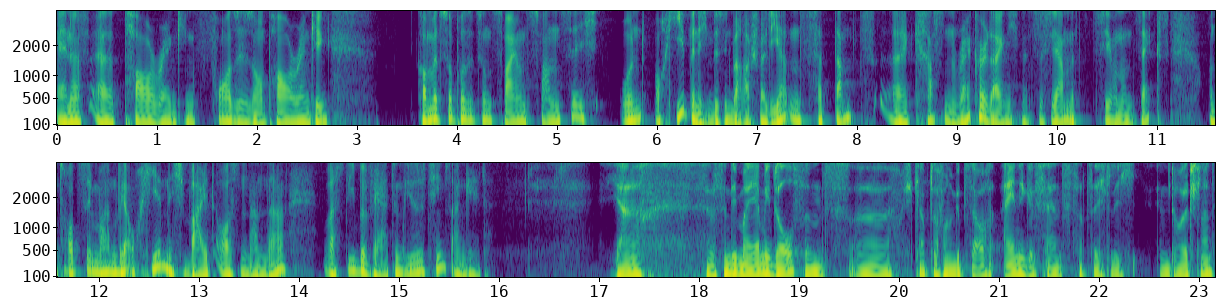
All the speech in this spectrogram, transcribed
NFL Power Ranking, Vorsaison Power Ranking. Kommen wir zur Position 22 und auch hier bin ich ein bisschen überrascht, weil die hatten einen verdammt äh, krassen Rekord eigentlich letztes Jahr mit 10 und 6. Und trotzdem waren wir auch hier nicht weit auseinander, was die Bewertung dieses Teams angeht. Ja, das sind die Miami Dolphins. Äh, ich glaube, davon gibt es ja auch einige Fans tatsächlich in Deutschland.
